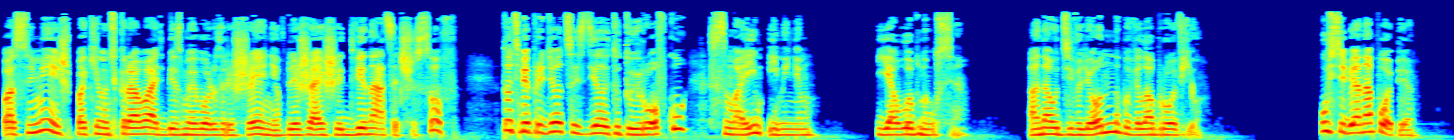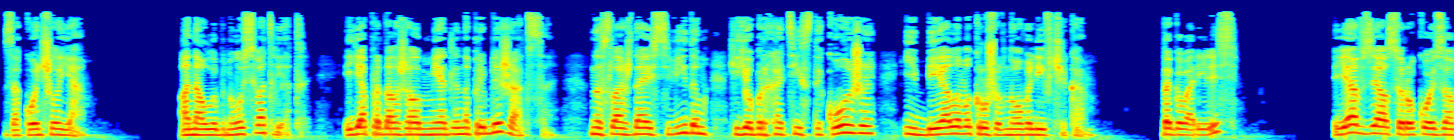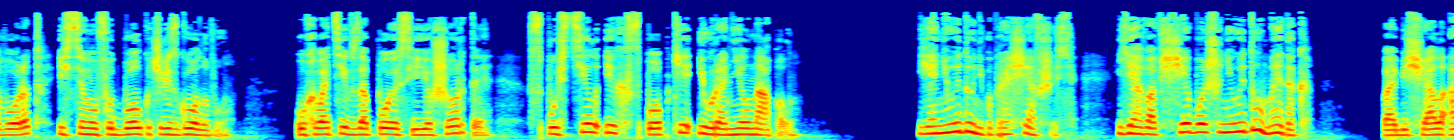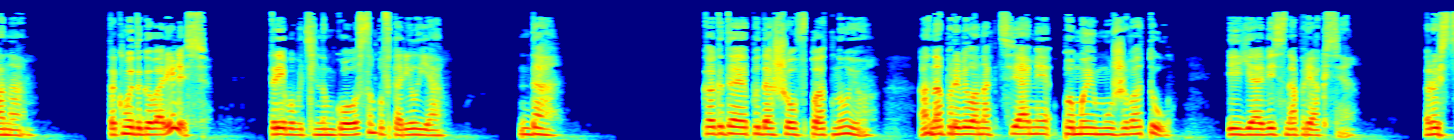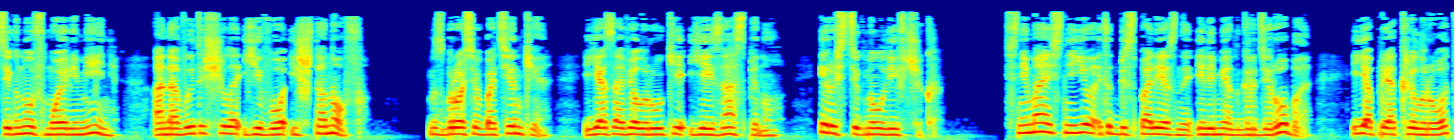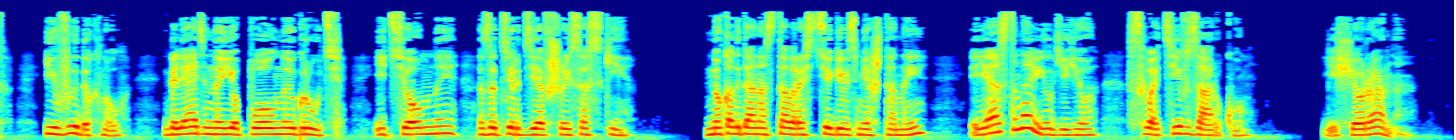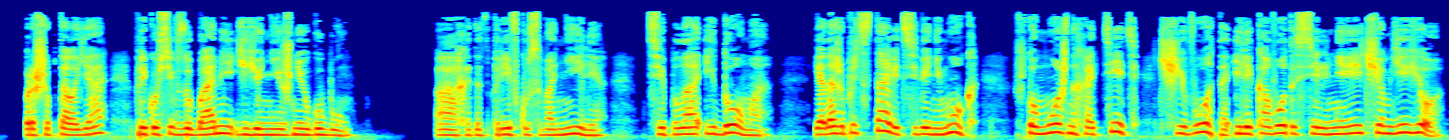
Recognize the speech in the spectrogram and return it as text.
посмеешь покинуть кровать без моего разрешения в ближайшие 12 часов, то тебе придется сделать татуировку с моим именем». Я улыбнулся. Она удивленно повела бровью. «У себя на попе», — закончил я. Она улыбнулась в ответ, и я продолжал медленно приближаться, наслаждаясь видом ее бархатистой кожи и белого кружевного лифчика. «Договорились?» Я взялся рукой за ворот и стянул футболку через голову. Ухватив за пояс ее шорты, спустил их с попки и уронил на пол. «Я не уйду, не попрощавшись. Я вообще больше не уйду, Мэддок», — пообещала она. «Так мы договорились?» — требовательным голосом повторил я. «Да». Когда я подошел вплотную, она провела ногтями по моему животу, и я весь напрягся. Расстегнув мой ремень, она вытащила его из штанов. Сбросив ботинки, я завел руки ей за спину и расстегнул лифчик. Снимая с нее этот бесполезный элемент гардероба, я приоткрыл рот и выдохнул, глядя на ее полную грудь и темные, затвердевшие соски. Но когда она стала расстегивать мне штаны, я остановил ее, схватив за руку. Еще рано прошептал я, прикусив зубами ее нижнюю губу. Ах, этот привкус ванили, тепла и дома. Я даже представить себе не мог, что можно хотеть чего-то или кого-то сильнее, чем ее.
